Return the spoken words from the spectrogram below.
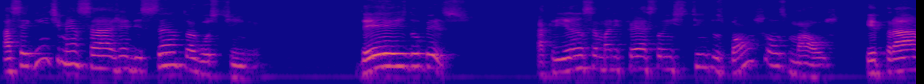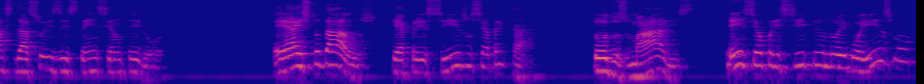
a seguinte mensagem de Santo Agostinho. Desde o berço, a criança manifesta instintos bons ou maus, que traz da sua existência anterior. É a estudá-los que é preciso se aplicar. Todos os males têm seu princípio no egoísmo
